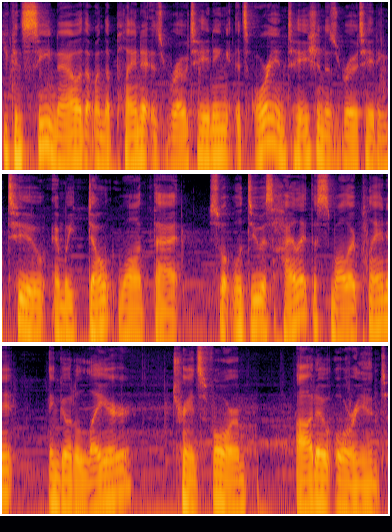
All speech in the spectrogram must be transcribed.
You can see now that when the planet is rotating, its orientation is rotating too, and we don't want that. So what we'll do is highlight the smaller planet and go to Layer, Transform, Auto Orient.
